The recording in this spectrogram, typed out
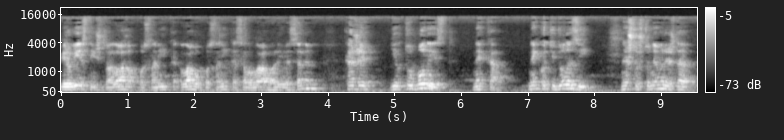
vjerovjesništva Allaha poslanika, Allahu poslanika sallallahu alejhi ve sellem kaže jel to bolest neka neko ti dolazi nešto što ne možeš da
